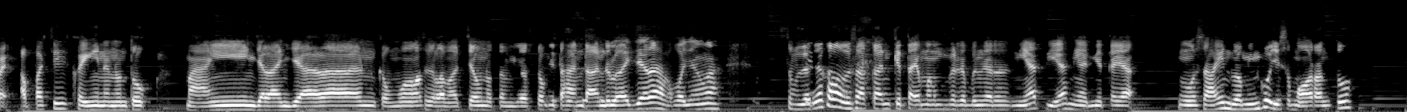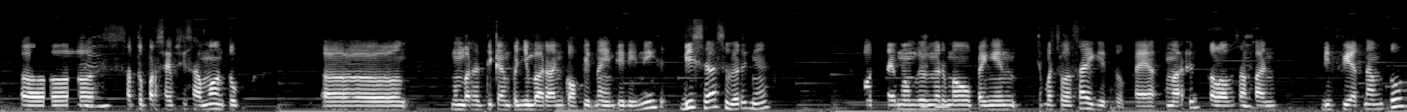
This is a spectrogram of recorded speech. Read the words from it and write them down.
apa sih keinginan untuk main jalan-jalan ke mall segala macam nonton bioskop ditahan-tahan dulu aja lah pokoknya mah sebenarnya kalau misalkan kita emang bener-bener niat ya niat-niat kayak ngusahain dua minggu aja semua orang tuh eh, Hmm. satu persepsi sama untuk eh, memberhentikan penyebaran COVID-19 ini bisa sebenarnya kalau kita emang benar Mm-mm. mau pengen cepat selesai gitu kayak kemarin kalau misalkan di Vietnam tuh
